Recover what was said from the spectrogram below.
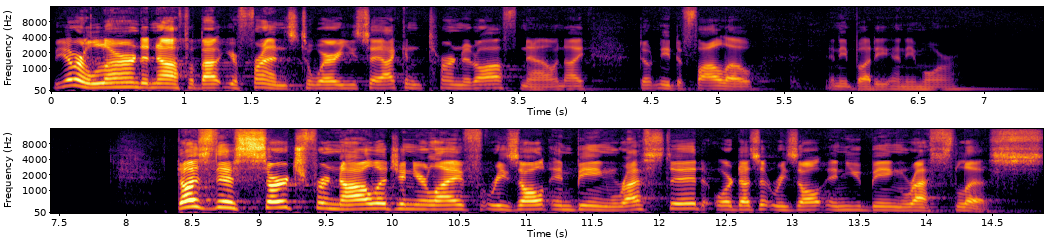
Have you ever learned enough about your friends to where you say, I can turn it off now and I don't need to follow anybody anymore? Does this search for knowledge in your life result in being rested or does it result in you being restless?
